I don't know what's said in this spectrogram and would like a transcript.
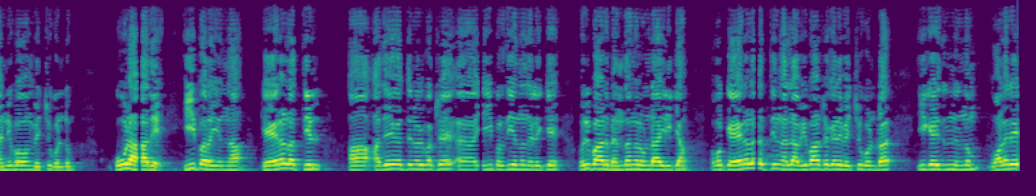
അനുഭവം വെച്ചുകൊണ്ടും കൂടാതെ ഈ പറയുന്ന കേരളത്തിൽ അദ്ദേഹത്തിന് ഒരു പക്ഷേ ഈ പ്രതി എന്ന നിലയ്ക്ക് ഒരുപാട് ബന്ധങ്ങൾ ഉണ്ടായിരിക്കാം അപ്പോൾ കേരളത്തിൽ നല്ല അഭിഭാഷകരെ വെച്ചുകൊണ്ട് ഈ കേസിൽ നിന്നും വളരെ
